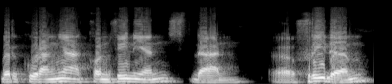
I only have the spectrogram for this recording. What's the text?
berkurangnya convenience dan uh, freedom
